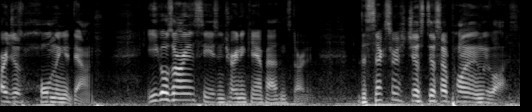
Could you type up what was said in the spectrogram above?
are just holding it down. Eagles aren't in season. Training camp hasn't started. The Sixers just disappointingly lost.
